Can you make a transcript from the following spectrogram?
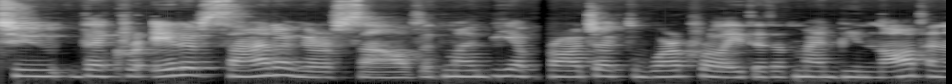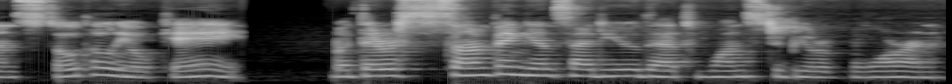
to the creative side of yourself. It might be a project work related, it might be not, and it's totally okay. But there's something inside you that wants to be reborn.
